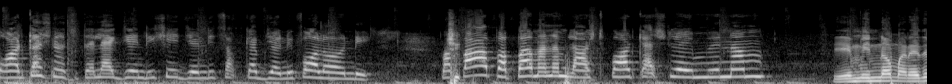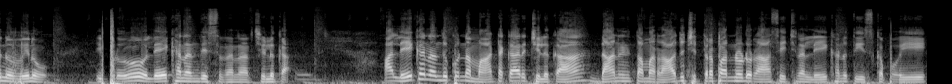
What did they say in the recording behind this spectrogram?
పాడ్కాస్ట్ నచ్చితే లైక్ చేయండి షేర్ చేయండి సబ్స్క్రైబ్ చేయండి ఫాలో అవ్వండి. పప్పా పప్పా మనం లాస్ట్ పాడ్కాస్ట్లో ఏం విన్నాం? ఏం విన్నాం అనేది నువ్వు విను. ఇప్పుడు లేఖను అందిస్తుంది అన్నారు చిలుక ఆ లేఖను అందుకున్న మాటకారి చిలుక దానిని తమ రాజు చిత్రపర్ణుడు రాసి ఇచ్చిన లేఖను తీసుకుపోయి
